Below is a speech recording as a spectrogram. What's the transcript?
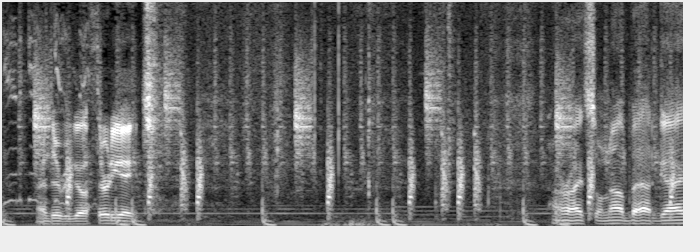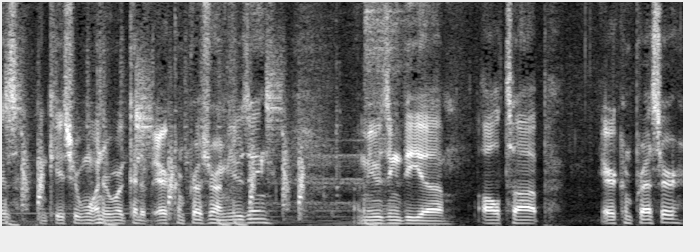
All right, there we go, 38. All right, so not bad, guys. In case you're wondering what kind of air compressor I'm using, I'm using the uh, Alltop air compressor,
